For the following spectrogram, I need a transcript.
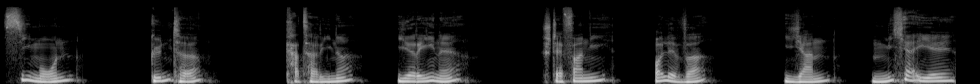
Simon, Günther, Katharina, Irene, Stefanie, Oliver, Jan, Michael,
